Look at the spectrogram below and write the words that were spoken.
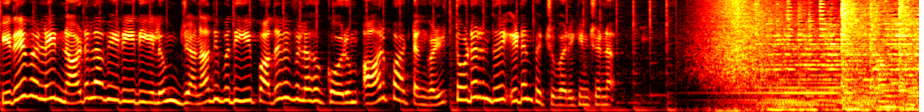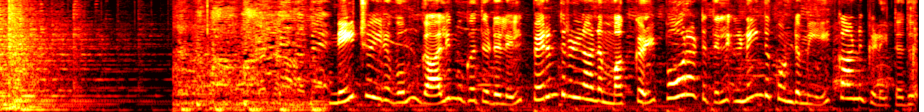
இதேவேளை நாடளாவிய ரீதியிலும் ஜனாதிபதியை பதவி விலக கோரும் ஆர்ப்பாட்டங்கள் தொடர்ந்து இடம்பெற்று வருகின்றன. நேற்று இரவும் காலிமுகத்திடலில் பெரும் பெருந்திரளான மக்கள் போராட்டத்தில் இணைந்து கொண்டமையே காண கிடைத்தது.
